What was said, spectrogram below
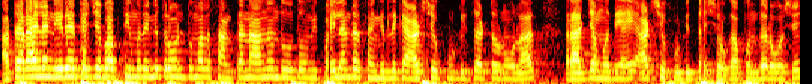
आता राहिला निर्यातीच्या बाबतीमध्ये मित्रांनो तुम्हाला सांगताना आनंद होतो. मी पहिल्यांदाच सांगितलं की आठशे कोटीचा टर्नओव्हर आज राज्यामध्ये आहे. आठशे कोटीचा शेवगा आपण दरवर्षी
